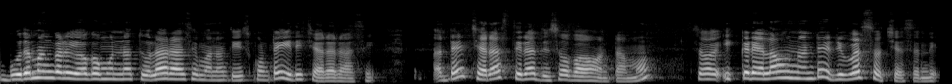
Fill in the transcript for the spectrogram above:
బుధమంగళ యోగం ఉన్న తులారాశి మనం తీసుకుంటే ఇది చరరాశి అంటే చర స్థిర ద్విశోభావం అంటాము. సో ఇక్కడ ఎలా ఉందంటే రివర్స్ వచ్చేసింది.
